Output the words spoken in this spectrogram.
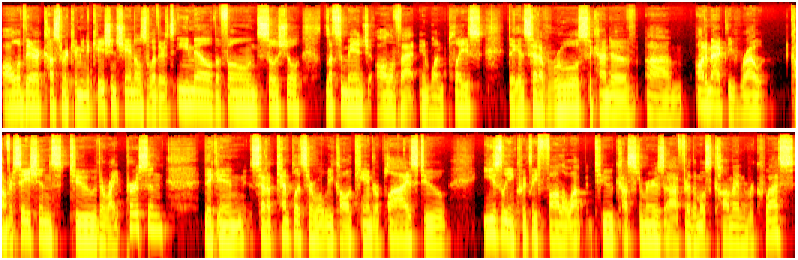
all of their customer communication channels, whether it's email, the phone, social, lets them manage all of that in one place. They can set up rules to kind of um, automatically route conversations to the right person. They can set up templates or what we call canned replies to easily and quickly follow up to customers uh, for the most common requests.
